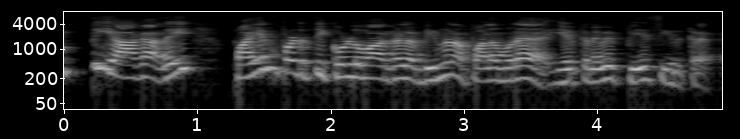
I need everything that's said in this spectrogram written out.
யுக்தியாக அதை பயன்படுத்தி கொள்ளுவார்கள் அப்படின்னு நான் பலமுறை ஏற்கனவே பேசியிருக்கிறேன்.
